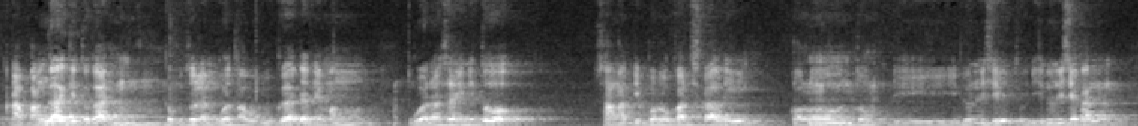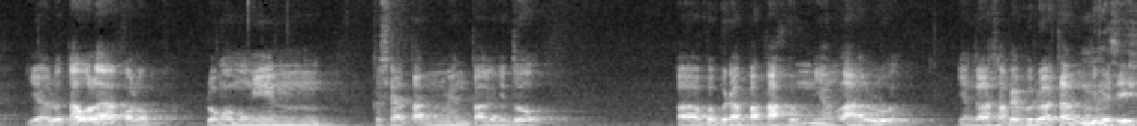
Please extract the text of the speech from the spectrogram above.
kenapa enggak gitu kan Hmm. kebetulan gua tahu juga dan emang gua rasa ini tuh sangat diperlukan sekali kalau Hmm. untuk di Indonesia itu di Indonesia kan ya lu tau lah kalau lo ngomongin kesehatan mental gitu eh, beberapa tahun yang lalu yang gak sampai beberapa tahun juga sih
